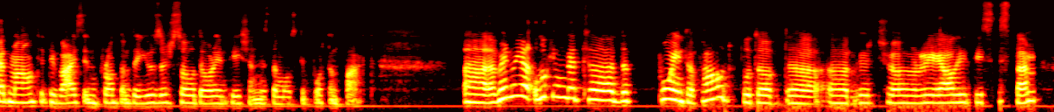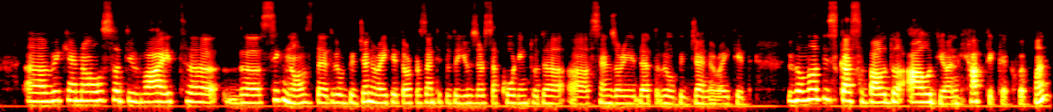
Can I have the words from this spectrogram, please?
head-mounted device in front of the user, so the orientation is the most important part. When we are looking at the point of output of the virtual reality system, uh, we can also divide uh, the signals that will be generated or presented to the users according to the uh, sensory that will be generated. We will not discuss about the audio and haptic equipment.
